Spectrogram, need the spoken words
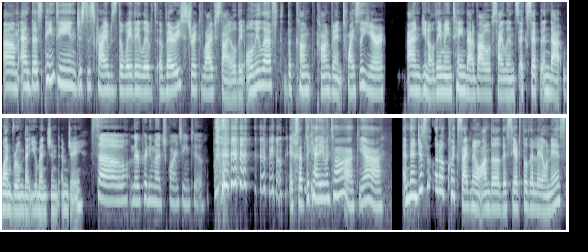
Um, and this painting just describes the way they lived a very strict lifestyle. They only left the con- convent twice a year, and you know they maintained that vow of silence, except in that one room that you mentioned, MJ. so they're pretty much quarantined too. Except they can't even talk. Yeah. And then just a little quick side note on the Desierto de Leones.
